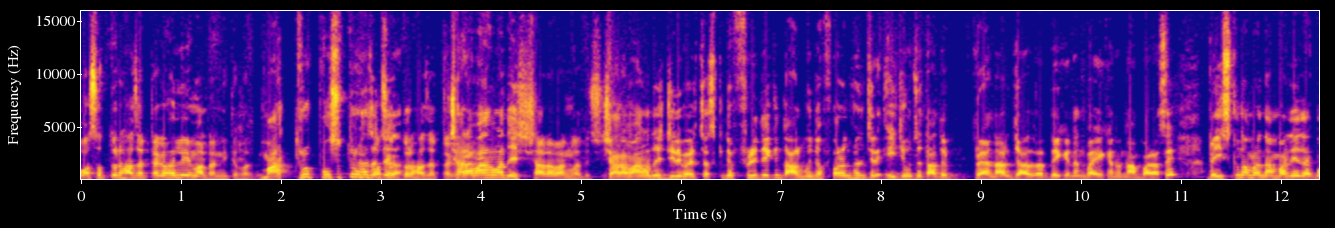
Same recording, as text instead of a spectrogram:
পঁচাত্তর হাজার টাকা হলে এই মালটা নিতে পারবে। মাত্র পঁচাত্তর হাজার টাকা? পঁচাত্তর হাজার টাকা। সারা বাংলাদেশ? সারা বাংলাদেশ। সারা বাংলাদেশ ডেলিভারি চার্জ কিন্তু ফ্রিতে কিন্তু আলমুনিয়া ফরেন ফার্নিচার এই যে হচ্ছে তাদের ব্যানার যারা দেখে নেন বা এখানে নাম্বার আছে। বা স্ক্রিনে আমরা নাম্বার দিয়ে থাকব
